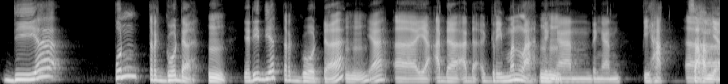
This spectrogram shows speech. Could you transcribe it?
dia pun tergoda. Hmm, Jadi dia tergoda hmm. ya, eh, ya ada ada agreement lah Mhm. dengan dengan pihak eh, Sahamnya.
